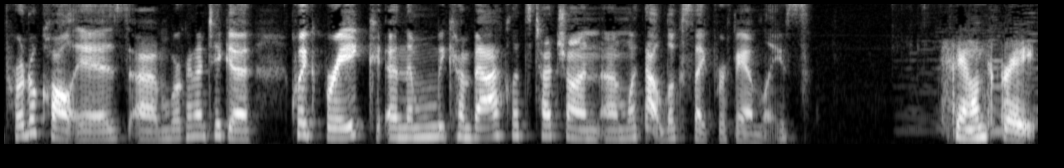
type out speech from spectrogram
protocol is. Um, we're going to take a quick break and then when we come back, let's touch on, um, what that looks like for families. Sounds great.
